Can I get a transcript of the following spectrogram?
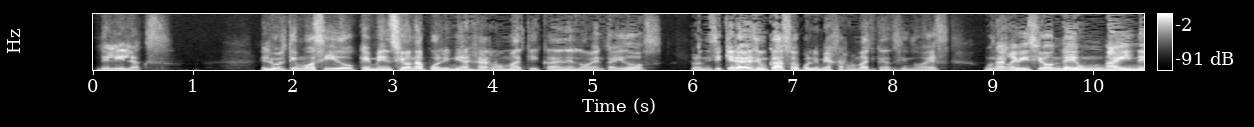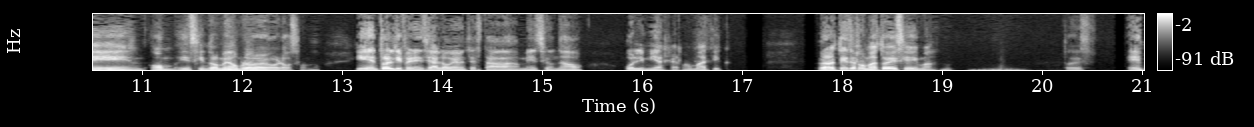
de Lilacs. El último ha sido que menciona polimialgia reumática en el 92, pero ni siquiera es un caso de polimialgia reumática, sino es una revisión de un AINE en, síndrome de hombro doloroso. Y dentro del diferencial obviamente estaba mencionado polimialgia reumática. Pero artritis reumatoide sí hay más. Entonces, ¿es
